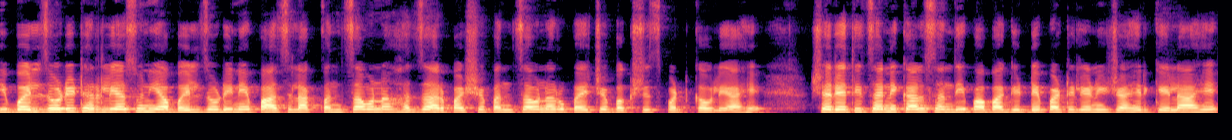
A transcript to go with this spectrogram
ही बैलजोडी ठरली असून या बैलजोडीने पाच लाख पंचावन्न हजार पाचशे पंचावन्न रुपयाचे बक्षीस पटकावले आहे. शर्यतीचा निकाल संदीपाबा गिड्डे पाटील यांनी जाहीर केला आहे.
